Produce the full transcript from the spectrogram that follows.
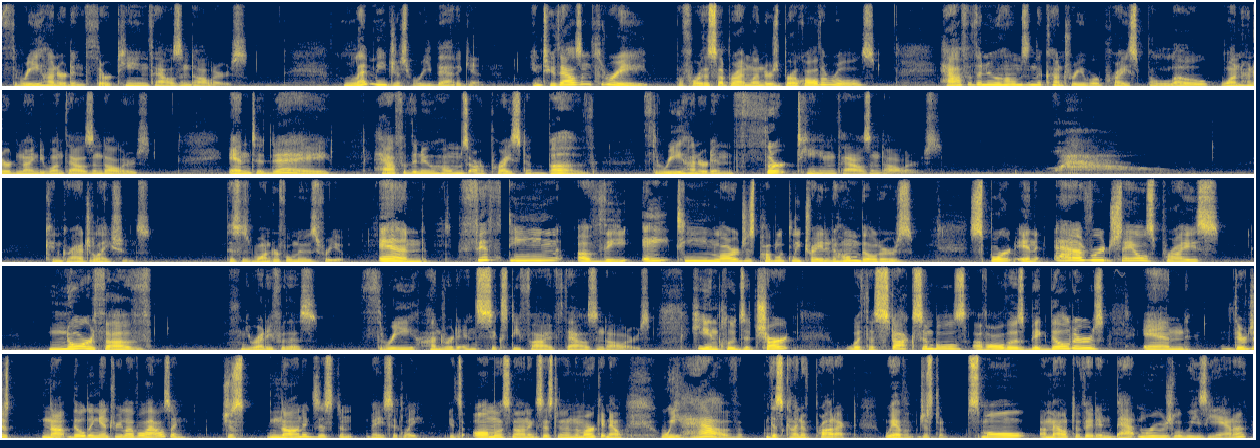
$313,000. Let me just read that again. In 2003, before the subprime lenders broke all the rules, half of the new homes in the country were priced below $191,000. And today, half of the new homes are priced above $313,000. Wow. Congratulations. This is wonderful news for you. And 15 of the 18 largest publicly traded home builders sport an average sales price north of, you ready for this? $365,000. He includes a chart with the stock symbols of all those big builders, and they're just not building entry level housing. Just non existent, basically. It's almost non existent in the market now. We have this kind of product. We have just a small amount of it in Baton Rouge, Louisiana,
